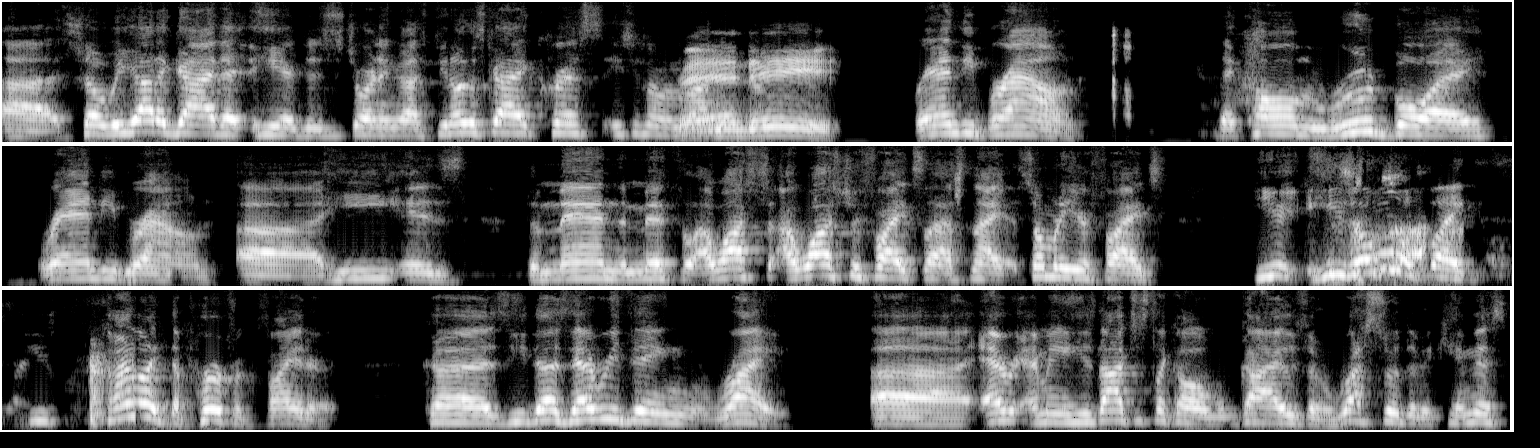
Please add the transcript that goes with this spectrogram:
Uh, so we got a guy that here just joining us. Do you know this guy, Chris? He's from Randy, Randy Brown. They call him Rude Boy Randy Brown. Uh, he is the man, the myth. I watched I watched your fights last night. So many of your fights. He he's almost like he's kind of like the perfect fighter because he does everything right. Uh, every, I mean, he's not just like a guy who's a wrestler that became this.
